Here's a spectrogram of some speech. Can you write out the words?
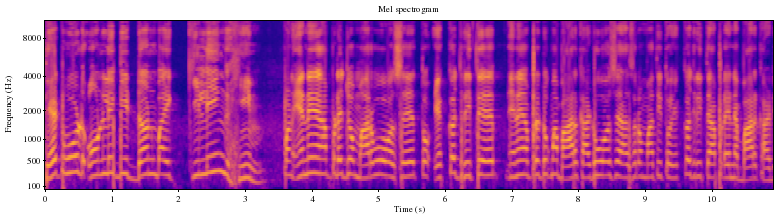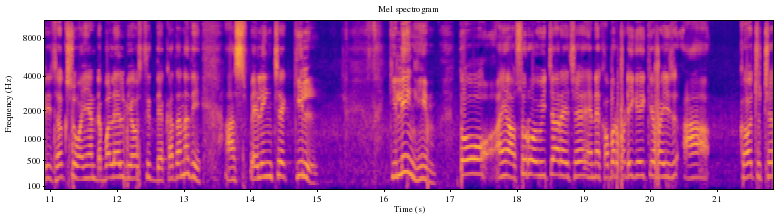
That would only be done by killing him. પણ એને આપણે જો મારવો હશે, તો એક જ રીતે એને આપણે ટૂંકમાં બહાર કાઢવો હશે આશ્રમમાંથી, તો એક જ રીતે આપણે એને બહાર કાઢી શકશું. અહીંયા ડબલ એલ વ્યવસ્થિત દેખાતા નથી. આ સ્પેલિંગ છે કિલ. કિલિંગ હિમ. તો અહીંયા અસુરો વિચારે છે, એને ખબર પડી ગઈ કે ભાઈ આ કચ્છ છે,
